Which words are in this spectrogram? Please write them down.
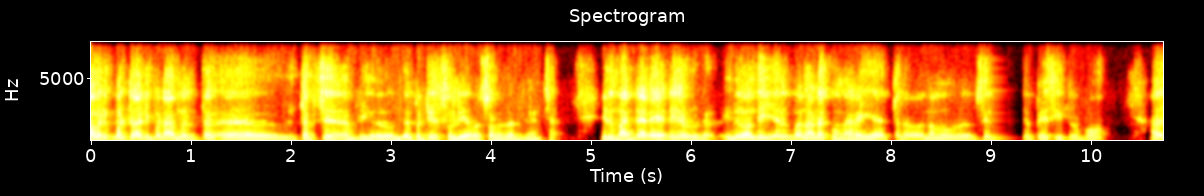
அவருக்கு மட்டும் அடிபடாம தப்பிச்சு அப்படிங்கறது வந்து பற்றி சொல்லி அவர் சொன்னது அப்படின்னு நினைச்சேன். இது மாதிரி நிறைய நிகழ்வுகள். இது வந்து இயல்பா நடக்கும். நிறைய தடவை நம்ம ஒரு விஷயத்தை பேசிக்கிட்டு இருப்போம். அது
